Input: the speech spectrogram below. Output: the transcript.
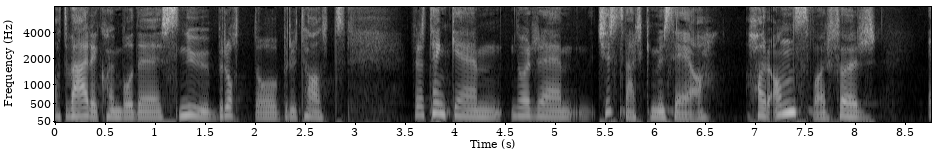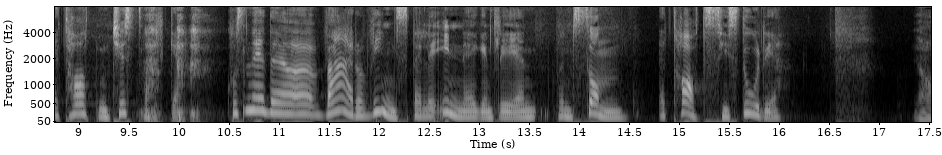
at, været kan både snu brått og brutalt. For jeg tenker, når eh, Kystverkmuseet har ansvar for etaten Kystverket. Hvordan er det vær og vind spiller inn egentlig en, på en sånn etatshistorie? Ja,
